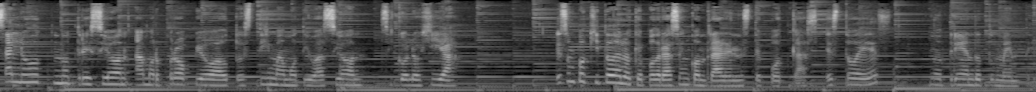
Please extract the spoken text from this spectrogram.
Salud, nutrición, amor propio, autoestima, motivación, psicología. Es un poquito de lo que podrás encontrar en este podcast. Esto es Nutriendo tu mente.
